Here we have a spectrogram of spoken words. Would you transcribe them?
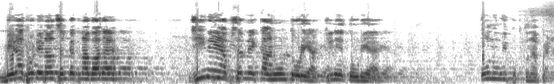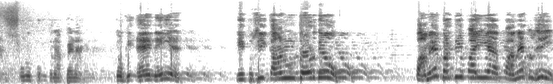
ਮੇਰਾ ਤੁਹਾਡੇ ਨਾਲ ਸੰਗਤ ਨਾਲ ਵਾਦਾ ਹੈ। ਜਿਹਨੇ ਅਫਸਰ ਨੇ ਕਾਨੂੰਨ ਤੋੜਿਆ, ਜਿਹਨੇ ਤੋੜਿਆ ਉਹਨੂੰ ਵੀ ਭੁਗਤਣਾ ਪੈਣਾ ਉਹਨੂੰ ਭੁਗਤਣਾ ਪੈਣਾ ਕਿਉਂਕਿ ਐ ਨਹੀਂ ਹੈ ਕਿ ਤੁਸੀਂ ਕਾਨੂੰਨ ਤੋੜ ਦਿਓ ਭਾਵੇਂ ਵਰਦੀ ਪਾਈ ਹੈ, ਭਾਵੇਂ ਤੁਸੀਂ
